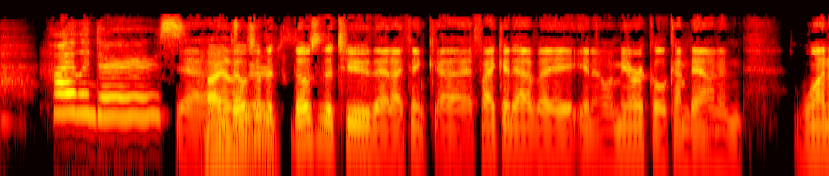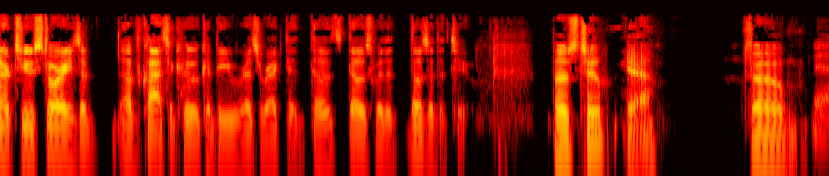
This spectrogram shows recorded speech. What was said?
Highlanders. Yeah, I think those are the those are the two that I think uh, if I could have a you know a miracle come down and one or two stories of of classic Who could be resurrected, those those were the those are the two. Those two? Yeah. So Yeah.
